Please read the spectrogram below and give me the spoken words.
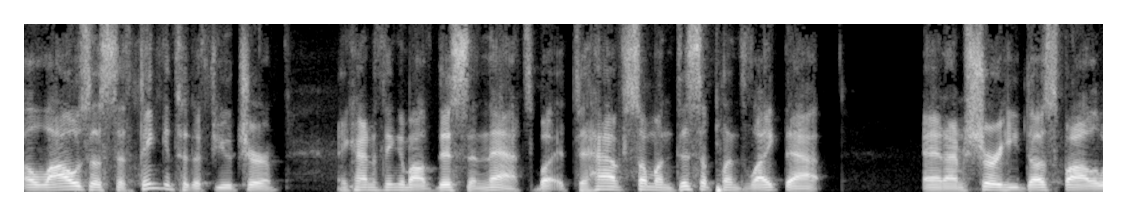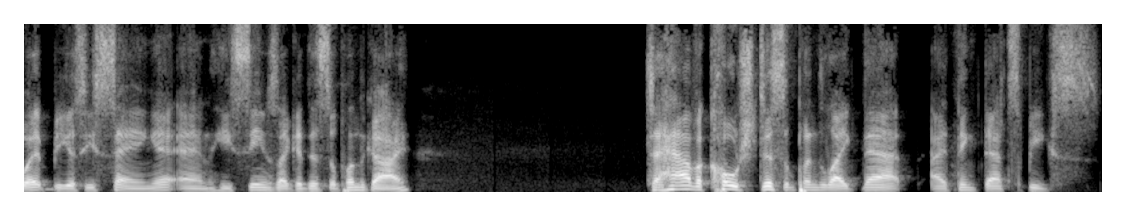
allows us to think into the future and kind of think about this and that. But to have someone disciplined like that, and I'm sure he does follow it because he's saying it and he seems like a disciplined guy. To have a coach disciplined like that, I think that speaks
